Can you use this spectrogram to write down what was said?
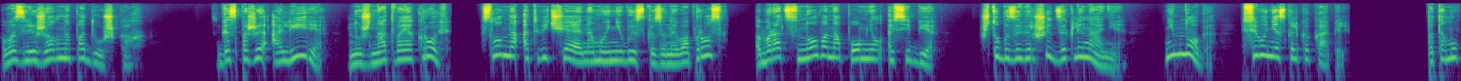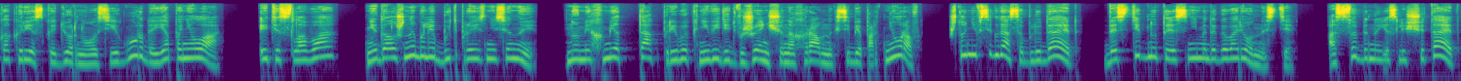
возлежал на подушках. «Госпоже Алире нужна твоя кровь», словно отвечая на мой невысказанный вопрос, брат снова напомнил о себе, чтобы завершить заклинание. Немного, всего несколько капель. Потому как резко дернулась Егорда, я поняла, эти слова не должны были быть произнесены, но Мехмед так привык не видеть в женщинах равных себе партнеров, что не всегда соблюдает достигнутые с ними договоренности, особенно если считает,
